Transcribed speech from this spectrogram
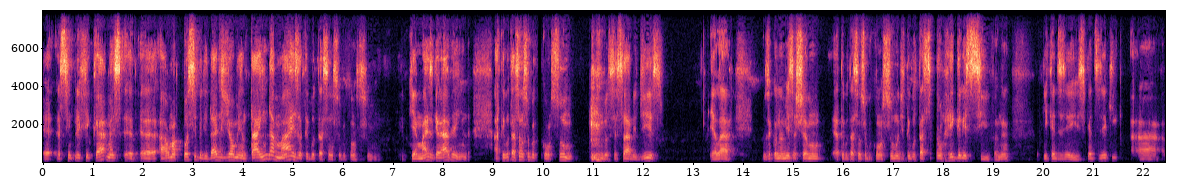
É, é simplificar, mas é, é, há uma possibilidade de aumentar ainda mais a tributação sobre o consumo, que é mais grave ainda. A tributação sobre o consumo, você sabe disso, ela, os economistas chamam a tributação sobre consumo de tributação regressiva, né? O que quer dizer isso? Quer dizer que a,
